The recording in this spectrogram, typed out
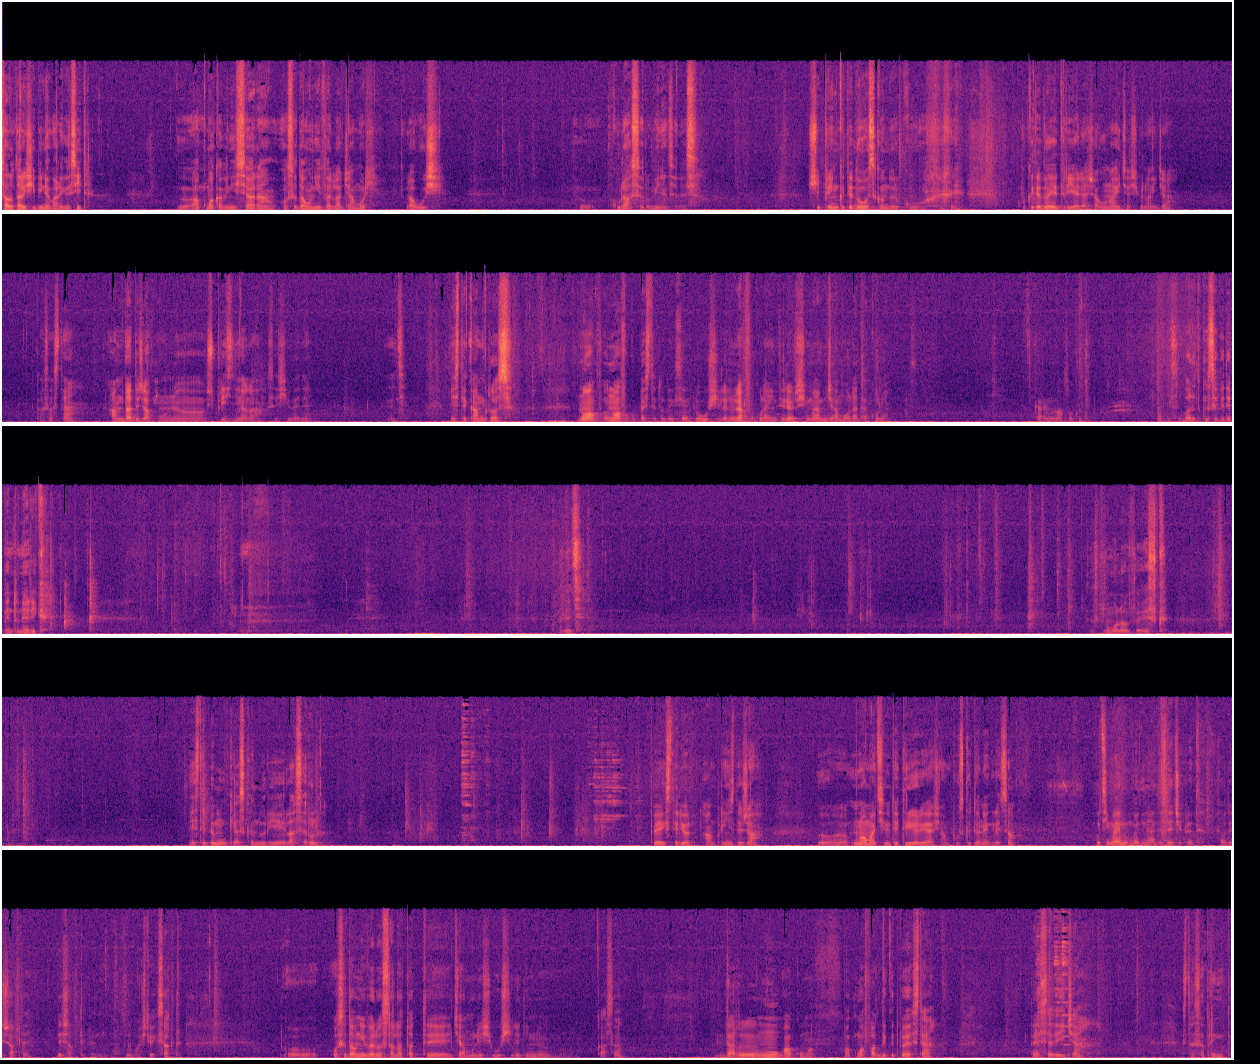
Salutare și bine v-am regăsit! Uh, Acum că a venit seara, o să dau un nivel la geamuri, la uși, uh, cu laserul, bineînțeles. Și prin câte două scânduri cu, cu câte două etriere, așa, unul aici și unul aici, ca să stea. Am dat deja cu un uh, șpriț din ăla, se și vede. Vedeți? Este cam gros. Nu am, nu am făcut peste tot, de exemplu, ușile, nu le-am făcut la interior și mai am geamul ăla de acolo. Care nu l-am făcut. Haideți să vă arăt cum se vede pe întuneric. Vedeți? Să nu mă lovesc. Este pe muchia scândurie laserul. Pe exterior am prins deja. Uh, nu am mai ținut etrierea și am pus câte o negresă. Puțin mai lungă, din aia de 10, cred. Sau de 7. De 7, cred. Nu mai știu exact. Uh, o să dau nivelul ăsta la toate geamurile și ușile din uh, casă. Dar nu acum. Acum fac decât pe astea pe astea de aici. Asta să prind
